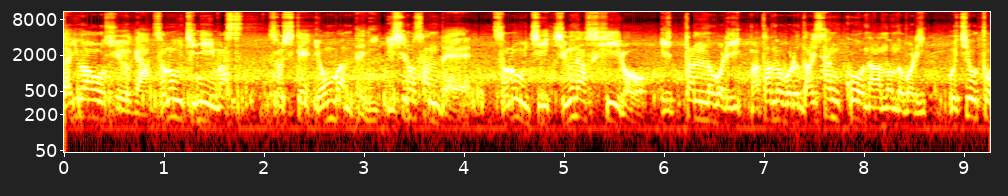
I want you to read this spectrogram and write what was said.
ダイワオーシュウがそのうちにいます。そして4番手にイシノサンデーそのうちシグナスヒーロー一旦上りまた上る第3コーナーの上り。内を通っ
